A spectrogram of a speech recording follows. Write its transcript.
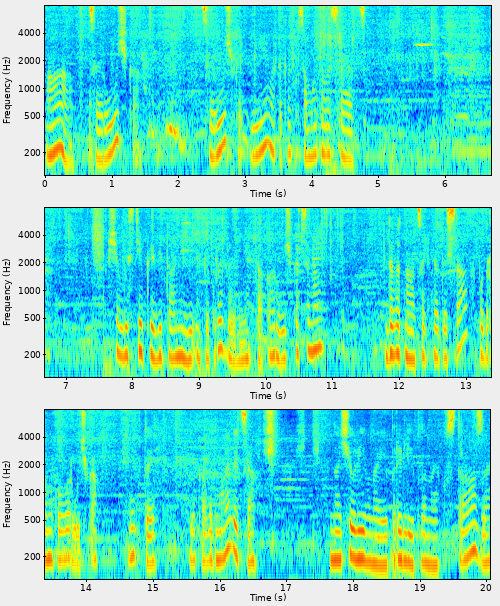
А, це ручка. Це ручка і отаке самотове серце. Ще листівки є і по 3 гривні. Так, ручка ціна 19,50, подарункова ручка. Ух ти, яка ведмедиця. В неї приліплені стрази.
